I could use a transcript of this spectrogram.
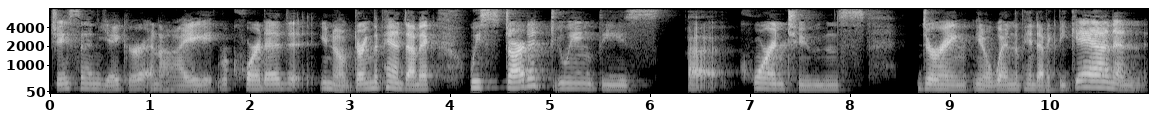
Jason Yeager and I recorded. You know, during the pandemic, we started doing these uh, quarantunes during you know when the pandemic began, and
